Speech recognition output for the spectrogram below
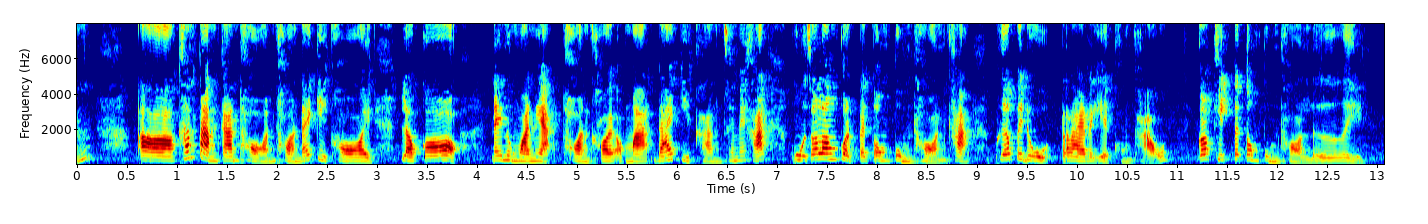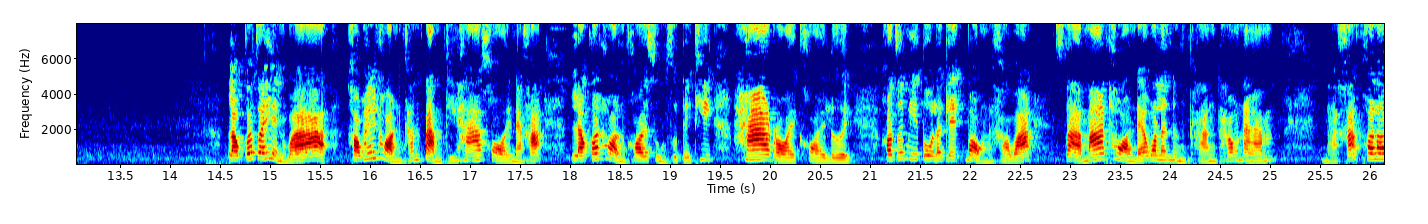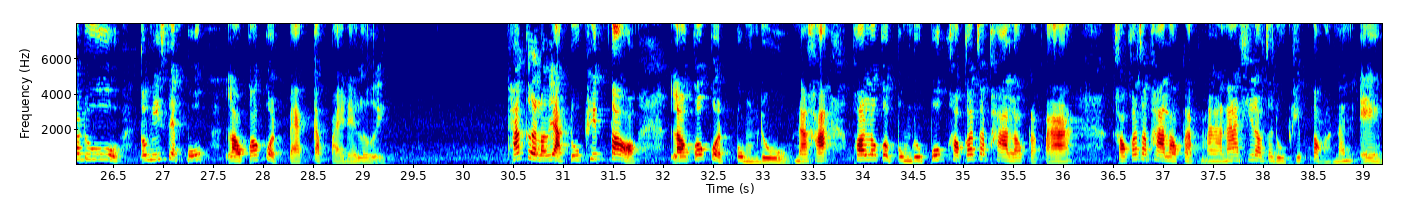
อขั้นต่ำการถอนถอนได้กี่คอย แล้วก็ในหนึ่งวันเนี่ยถอนคอยออกมาได้กี่ครั้งใช่ไหมคะหมูจะลองกดไปตรงปุ่มถอนค่ะ เพื่อไปดูรายละเอียดของเขา ก็คลิกไปตรงปุ่มถอนเลย เราก็จะเห็นว่าเขาให้ถอนขั้นต่ำที่ 5 คอยนะคะ แล้วก็ถอนคอยสูงสุดได้ที่ 500 คอยเลย เขาจะมีตัวเล็กๆบอกนะคะว่า สามารถถอนได้วันละหนึ่งครั้งเท่านั้นนะคะ พอเราดูตรงนี้เสร็จปุ๊บ เราก็กดแบ็กกลับไปได้เลย ถ้าเกิดเราอยากดูคลิปต่อ เราก็กดปุ่มดูนะคะ พอเรากดปุ่มดูปุ๊บเขาก็จะพาเรากลับมาเขาก็จะพาเรากลับมาหน้าที่เราจะดูคลิปต่อนั่นเอง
